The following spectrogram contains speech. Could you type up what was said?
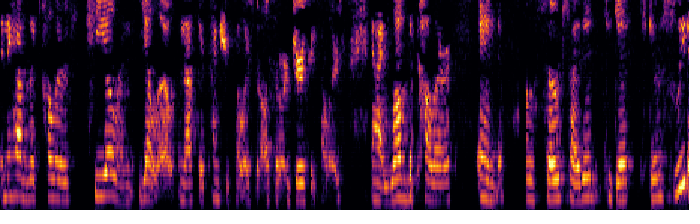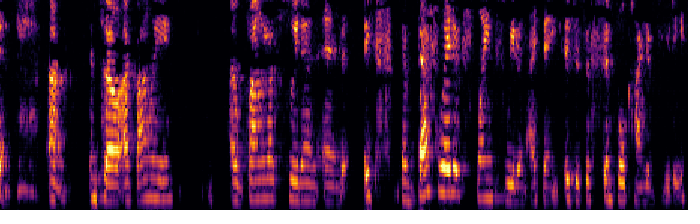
And they have the colors teal and yellow and that's their country colors, but also our jersey colors. And I love the color and I was so excited to get to go to Sweden. Um, and so I finally, I finally got to Sweden and it's the best way to explain Sweden, I think, is it's a simple kind of beauty.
